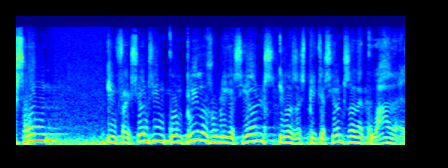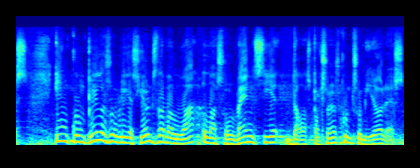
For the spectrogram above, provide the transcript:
Són infraccions incomplir les obligacions i les explicacions adequades, incomplir les obligacions d'avaluar la solvència de les persones consumidores,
